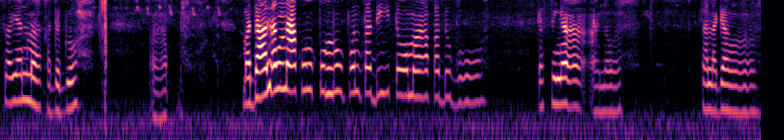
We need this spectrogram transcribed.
So ayan mga kadugo. Ah, madalang na akong pumupunta dito mga kadugo. Kasi nga ano talagang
